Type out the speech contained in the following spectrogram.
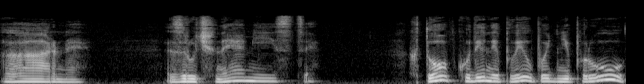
Гарне, зручне місце. Хто б куди не плив по Дніпру,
